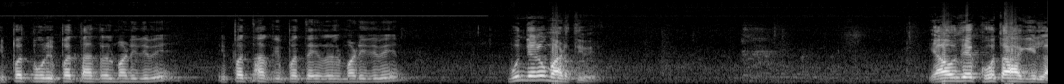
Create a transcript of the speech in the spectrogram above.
ಇಪ್ಪತ್ಮೂರು, ಇಪ್ಪತ್ನಾಲ್ಕರಲ್ಲಿ ಮಾಡಿದ್ದೀವಿ. ಇಪ್ಪತ್ನಾಲ್ಕು, ಇಪ್ಪತ್ತೈದರಲ್ಲಿ ಮಾಡಿದ್ದೀವಿ. ಮುಂದೇನೂ ಮಾಡ್ತೀವಿ. ಯಾವುದೇ ಕೋತ ಆಗಿಲ್ಲ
